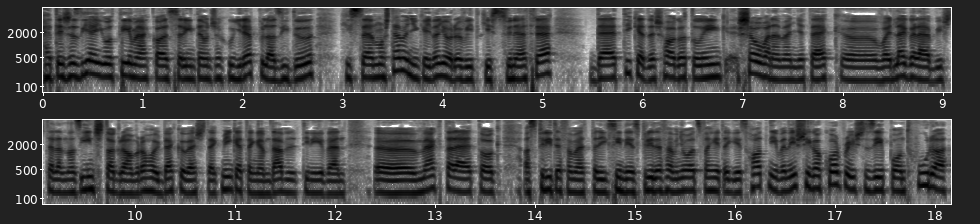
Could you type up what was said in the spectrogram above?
Hát és az ilyen jó témákkal szerintem csak úgy repül az idő, hiszen most elmegyünk egy nagyon rövid kis szünetre, de ti, kedves hallgatóink, sehova nem menjetek, vagy legalábbis talán az Instagramra, hogy bekövessetek minket, engem Double T néven ö, megtaláltok, a Spirit fm pedig szintén Spirit FM 87,6 néven, és még a corporationz.hu-ra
